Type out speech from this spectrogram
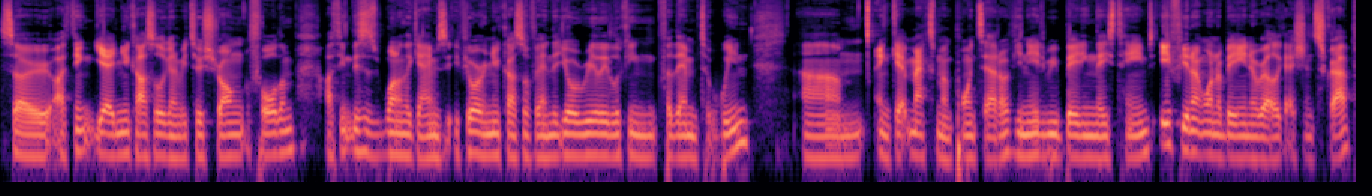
So I think yeah, Newcastle are going to be too strong for them. I think this is one of the games if you're a Newcastle fan that you're really looking for them to win um, and get maximum points out of. You need to be beating these teams if you don't want to be in a relegation scrap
